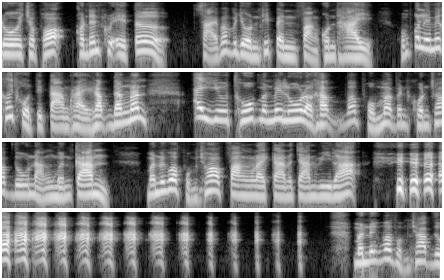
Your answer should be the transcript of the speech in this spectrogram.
โดยเฉพาะ content creator สายภาพยนตร์ที่เป็นฝั่งคนไทย ผมก็เลยไม่ค่อยกดติดตามใครครับ ดังนั้นไอ้ YouTube มันไม่รู้หรอกครับ ว่าผมเป็นคนชอบดูหนังเหมือนกัน มันนึกว่าผมชอบฟังรายการอาจารย์วีระมันนึกว่าผมชอบดู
